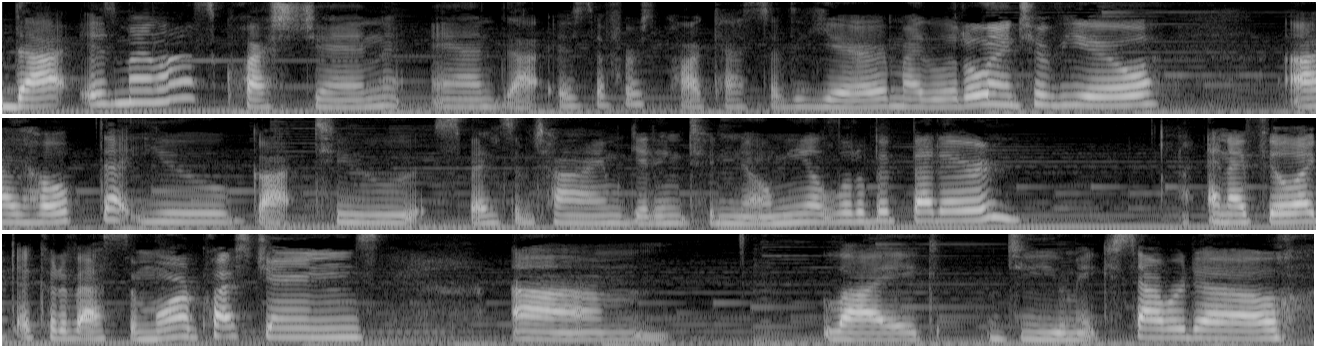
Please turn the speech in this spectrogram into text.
that is my last question, and that is the first podcast of the year, my little interview. I hope that you got to spend some time getting to know me a little bit better and I feel like I could have asked some more questions. Um, like, do you make sourdough?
